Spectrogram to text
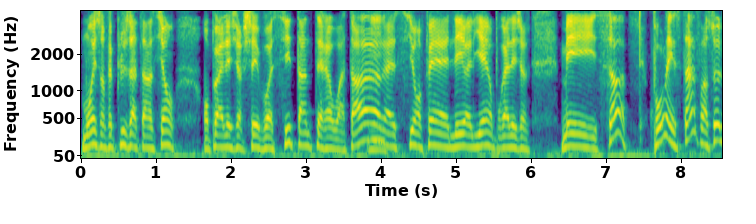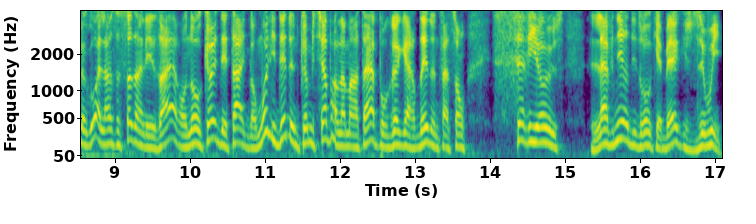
moins, si on fait plus attention, on peut aller chercher, voici, tant de terawattheures. Mm. Euh, si on fait l'éolien, on pourrait aller chercher. Mais ça, pour l'instant, François Legault a lancé ça dans les airs. On n'a aucun détail. Donc, moi, l'idée d'une commission parlementaire pour regarder d'une façon sérieuse l'avenir d'Hydro-Québec, je dis oui.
